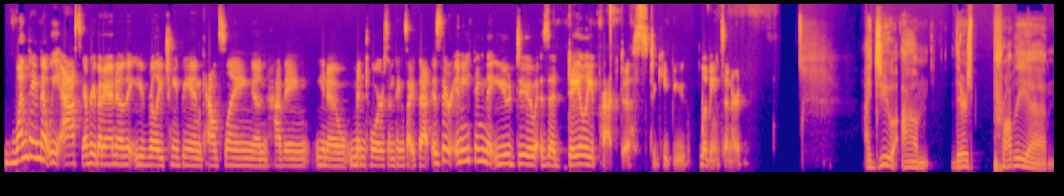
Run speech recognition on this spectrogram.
One thing that we ask everybody, I know that you've really championed counseling and having, you know, mentors and things like that. Is there anything that you do as a daily practice to keep you living centered? I do. Um, there's probably a, um,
